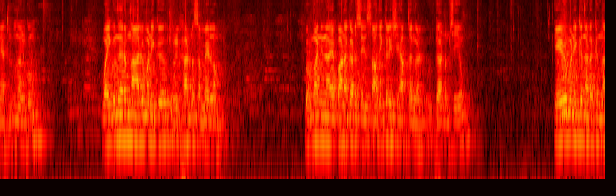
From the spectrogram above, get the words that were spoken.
നേതൃത്വം നൽകും. വൈകുന്നേരം നാലു മണിക്ക് ഉദ്ഘാടന സമ്മേളനം ബഹുമാന്യനായ പാണക്കാട് സയ്യിദ് സാദിഖലി അലി ശിഹാബ് തങ്ങൾ ഉദ്ഘാടനം ചെയ്യും. ഏഴു മണിക്ക് നടക്കുന്ന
